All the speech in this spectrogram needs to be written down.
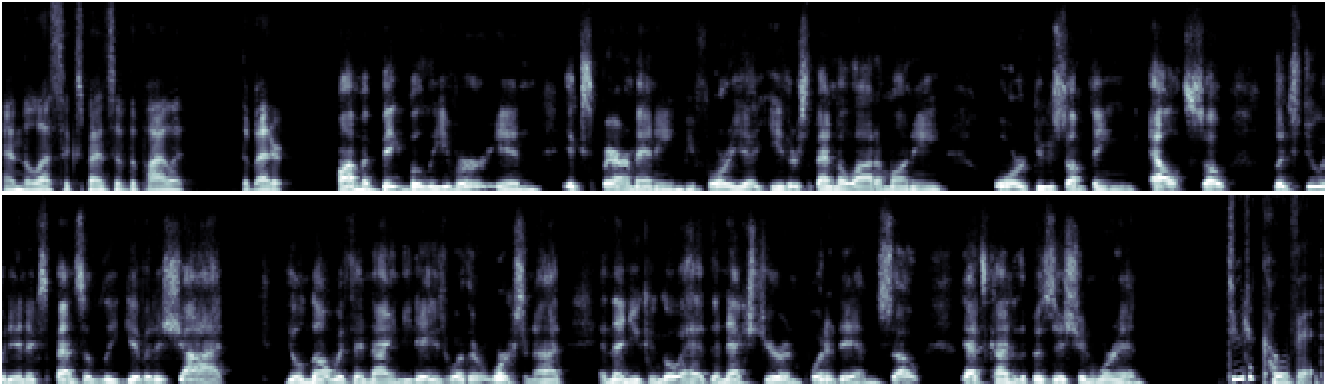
And the less expensive the pilot, the better. I'm a big believer in experimenting before you either spend a lot of money or do something else. So let's do it inexpensively, give it a shot. You'll know within 90 days whether it works or not, and then you can go ahead the next year and put it in. So that's kind of the position we're in. Due to COVID,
